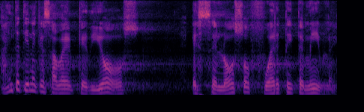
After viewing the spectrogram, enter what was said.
La gente tiene que saber que Dios es celoso, fuerte y temible.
